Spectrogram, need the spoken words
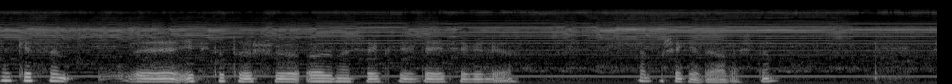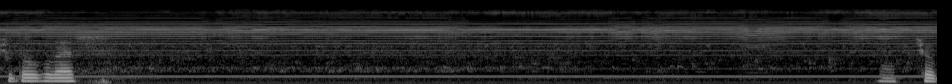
Herkesin e, ipi tutuşu, örme şekli değişebiliyor. Ben bu şekilde alıştım. Şu dolgular çok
